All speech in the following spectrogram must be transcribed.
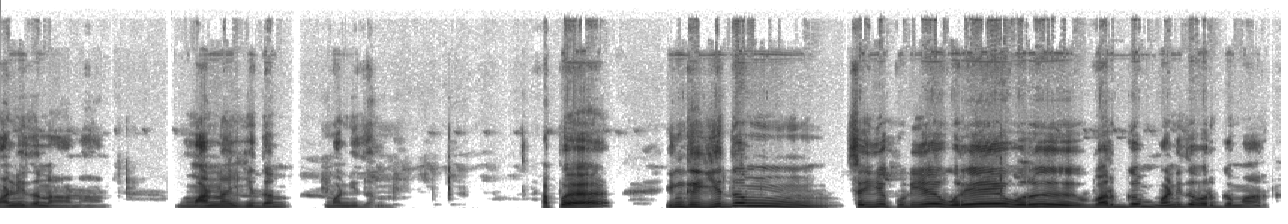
மனிதன் ஆனான் மன இதன் மனிதன். அப்ப இங்கு இதம் செய்யக்கூடிய ஒரே ஒரு வர்க்கம் மனித வர்க்கமா இருக்கு.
